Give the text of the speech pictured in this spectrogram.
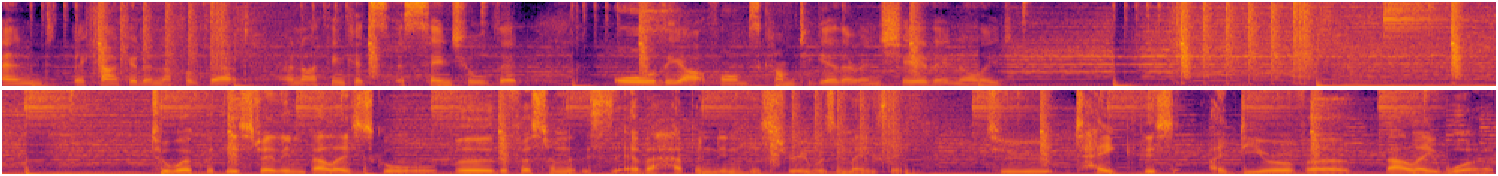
and they can't get enough of that and I think it's essential that all of the art forms come together and share their knowledge. To work with the Australian Ballet School, for the first time that this has ever happened in history was amazing. To take this idea of a ballet work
